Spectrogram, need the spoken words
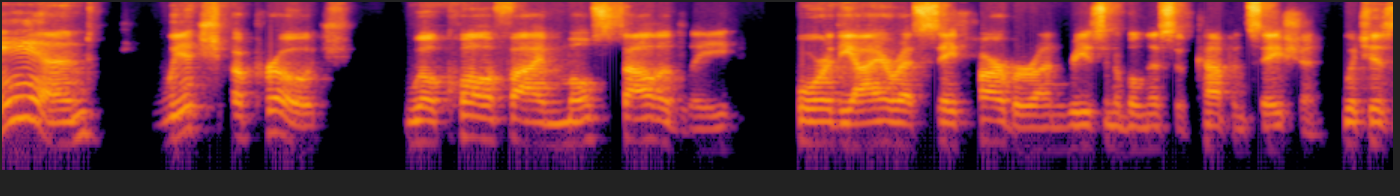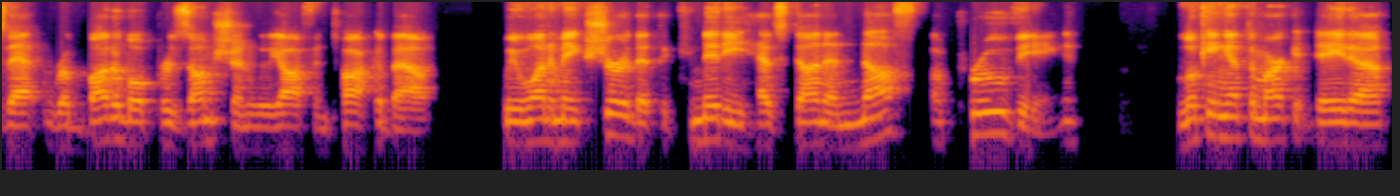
and which approach will qualify most solidly for the IRS safe harbor on reasonableness of compensation, which is that rebuttable presumption we often talk about. We want to make sure that the committee has done enough approving, looking at the market data,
